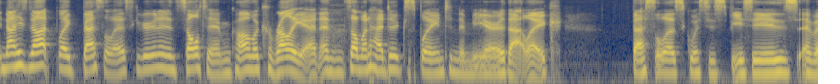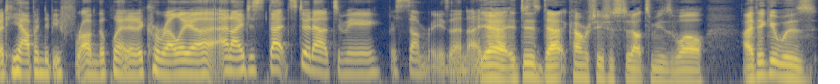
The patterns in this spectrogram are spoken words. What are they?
Now he's not like Besalisk. If you're gonna insult him, call him a Corellian." And someone had to explain to Namir that like Besalisk was his species, but he happened to be from the planet of Corellia. And I just that stood out to me for some reason. I, Yeah, it did. That conversation stood out to me as well. I think it was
